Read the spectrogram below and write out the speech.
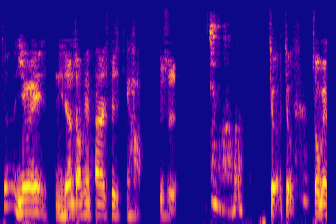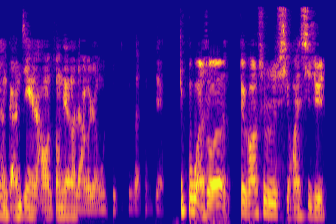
就因为你这张照片拍的确实挺好，就是 就就周围很干净，然后中间的两个人物主题就在中间，就不管说对方是不是喜欢戏剧，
